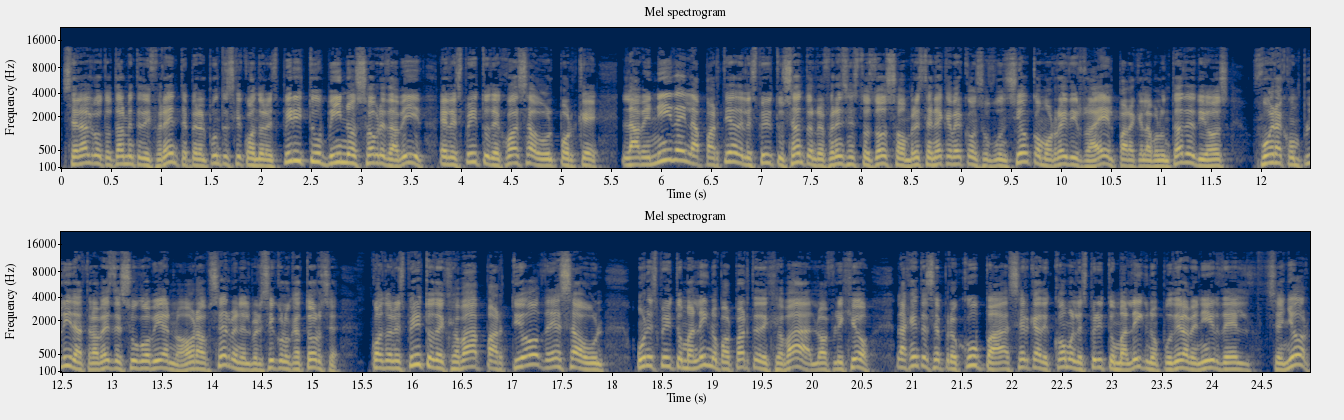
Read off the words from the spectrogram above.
será algo totalmente diferente, pero el punto es que cuando el Espíritu vino sobre David, el Espíritu dejó a Saúl porque la venida y la partida del Espíritu Santo en referencia a estos dos hombres tenía que ver con su función como rey de Israel para que la voluntad de Dios fuera cumplida a través de su gobierno. Ahora observen el versículo 14. Cuando el Espíritu de Jehová partió de Saúl, un espíritu maligno por parte de Jehová lo afligió. La gente se preocupa acerca de cómo el espíritu maligno pudiera venir del Señor.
